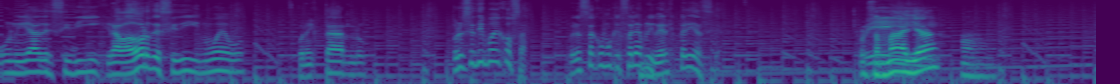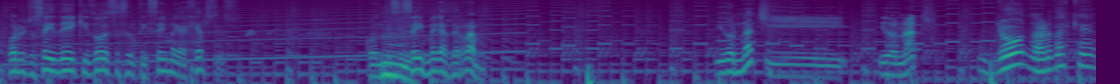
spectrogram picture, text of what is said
Unidad de CD, grabador de CD nuevo, conectarlo. Por ese tipo de cosas. Pero esa como que fue la primera experiencia. Cosas Oye, más allá. oh, 486 DX2 de 66 MHz. Con Mm. 16 megas de RAM. ¿Y Don Nach? Y. Y Don Nach. Yo, la verdad es que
